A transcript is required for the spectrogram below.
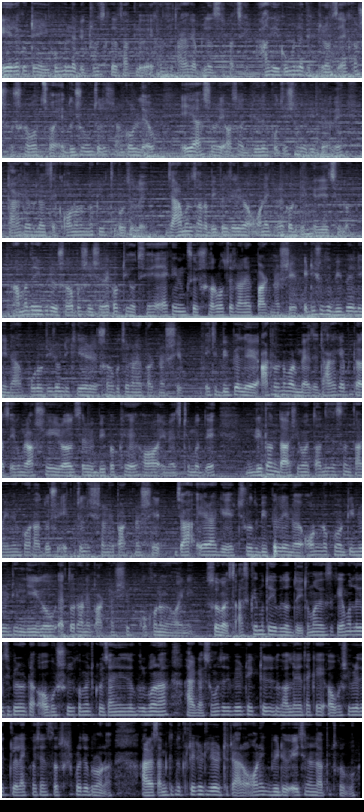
এই রেকর্ডে এই কুমিল্লা ভিক্টোরিয়ান্স কাছে থাকলেও এখন সে ঢাকা ক্যাপিটালসের কাছে। আগে কুমিল্লা ভিক্টোরিয়ান্স এক সর্বোচ্চ দুশো উনচল্লিশ রান করলেও এই আসরে, অর্থাৎ দুই হাজার পঁচিশ সালের বিপিএলে ঢাকা ক্যাপিটালস এক অনন্য কীর্তি করে তোলে, যার মধ্যে তারা বিপিএলকারীরা অনেক রেকর্ড ভেঙে দিয়েছিল। আমাদের এই ভিডিওর সর্বশেষ রেকর্ডটি হচ্ছে এক ইনিংসের সর্বোচ্চ রানের পার্টনারশিপ। এটি শুধু বিপিএলই না, পুরো টি টোয়েন্টি ক্রিয়ারের সর্বোচ্চ রানের পার্টনারশিপ। এটি বিপিএলে আঠারো নম্বর ম্যাচে ঢাকা ক্যাপিটালস এবং রাজশাহী রয়্যালসের বিপক্ষে হওয়া এই ম্যাচটির মধ্যে লিটন দাস এবং তানজিদ হাসান তামিমের করা দুশো একচল্লিশ রানের পার্টনারশিপ যা এর আগে শুধু বিপিএলে নয়, অন্য কোনো টি টোয়েন্টি লিগেও এত রানের পার্টনারশিপ কখনোই হয়নি। সো গাইস আজকের মতো এই পর্যন্তই। তোমাদের কাছে কেমন লেগেছে ভিডিওটা অবশ্যই কমেন্ট করে জানিয়ে দিতে ভুলবো না। আর গাছ তোমার যদি ভিডিওটা একটু যদি ভালো লাগে থাকে, অবশ্যই ভিডিওতে লাইক করে চ্যানেল সাবস্ক্রাইব করতে ভুলো না। আর আমি কিন্তু ক্রিকেট রিলেটেড আরও অনেক ভিডিও এই চ্যানেলে আপলোড করব।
